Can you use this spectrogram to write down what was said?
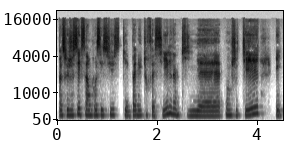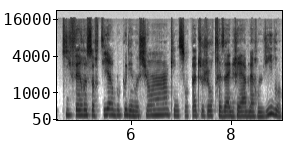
parce que je sais que c'est un processus qui est pas du tout facile, qui est compliqué et qui fait ressortir beaucoup d'émotions qui ne sont pas toujours très agréables à revivre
